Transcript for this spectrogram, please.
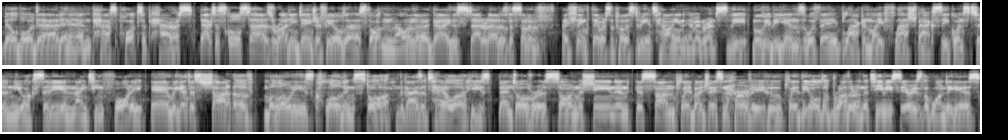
Billboard Dad, and Passport to Paris. Back to School stars Rodney Dangerfield as Thornton Mellon, a guy who started out as the son of, I think they were supposed to be Italian immigrants. The movie begins with a black and white flashback sequence to New York City in 1940, and we get this shot of Maloney's clothing store. The guy's a tailor, he's bent over his sewing machine, and his son, played by Jason Hervey, who played the older brother in the TV series The Wonder Years,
